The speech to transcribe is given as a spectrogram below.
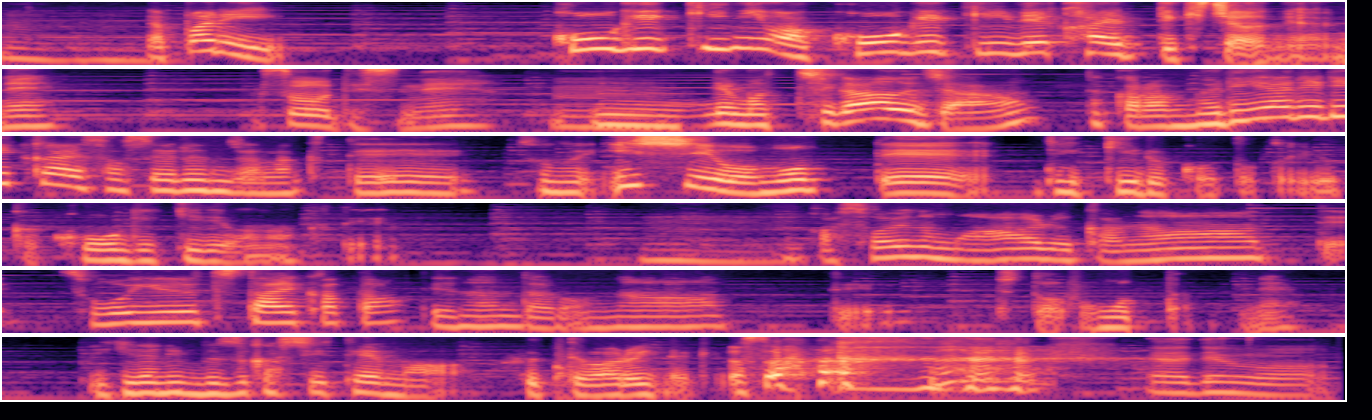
うんうんやっぱり攻撃には攻撃で返ってきちゃうんだよね。そうですねううん、でも違うじゃん。だから無理やり理解させるんじゃなくてその意思を持ってできることというか攻撃ではなくて。うん。なんかそういうのもあるかなって。そういう伝え方ってなんだろうなってちょっと思ったんだよね。いきなり難しいテーマ振って悪いんだけどさ。いやでも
